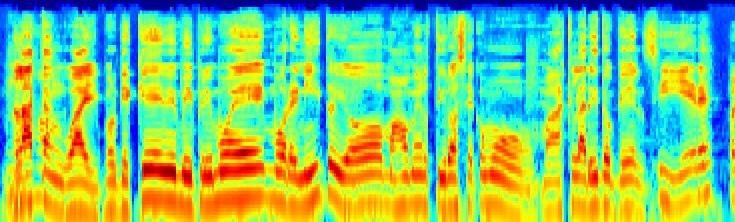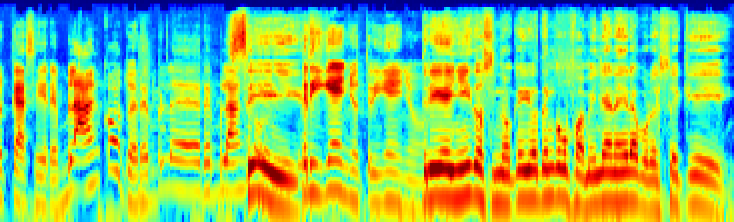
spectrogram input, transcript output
No, Black and White, porque es que mi, mi primo es morenito y yo más o menos tiro así como más clarito que él. Sí, eres casi eres blanco, tú eres, eres blanco. Sí. Trigueño, trigueño. Trigueñito, sino que yo tengo familia negra, por eso es que...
